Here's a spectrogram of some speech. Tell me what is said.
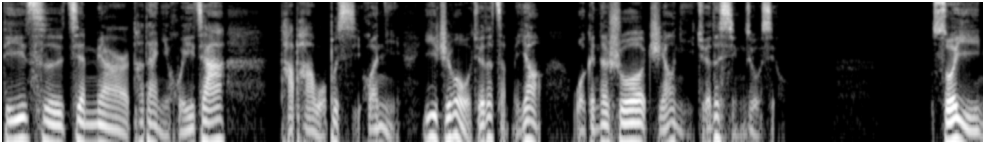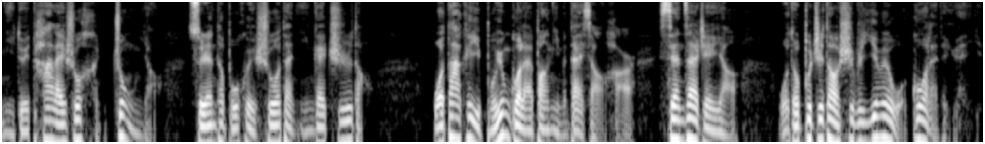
第一次见面，他带你回家，他怕我不喜欢你，一直问我觉得怎么样，我跟他说只要你觉得行就行。所以你对他来说很重要，虽然他不会说，但你应该知道。我大可以不用过来帮你们带小孩现在这样，我都不知道是不是因为我过来的原因。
